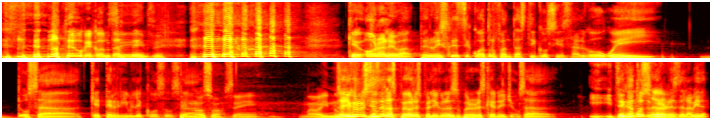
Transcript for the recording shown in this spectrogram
no tengo que contarte Sí, sí. que órale va. Pero es que este Cuatro Fantásticos sí es algo, güey. O sea, qué terrible cosa. O sea, Penoso, sí. No, y o sea, nunca- yo creo que sí es de nunca- las peores películas de superhéroes que han hecho. O sea, Y, y tenemos a- superhéroes de la vida.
